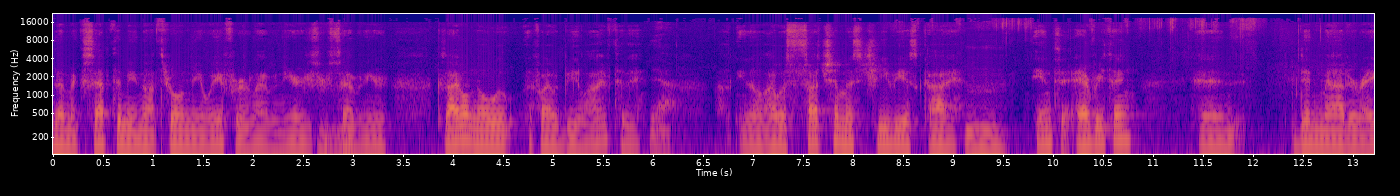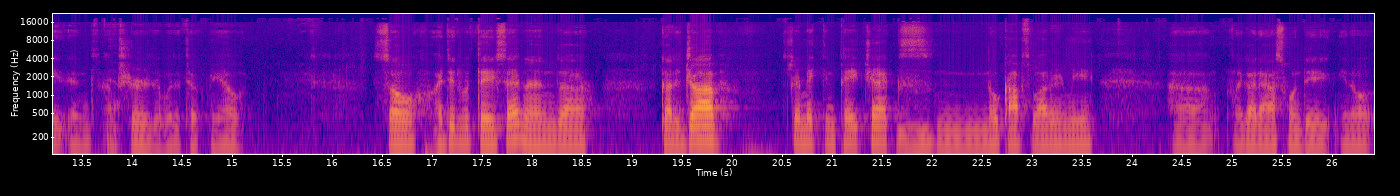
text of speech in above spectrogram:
them accepting me, not throwing me away for 11 years or Mhm. seven years, because I don't know if I would be alive today. Yeah. You know, I was such a mischievous guy Mm-hmm. into everything, and it didn't matter, right? And I'm sure that would have took me out. So I did what they said and uh, got a job. Started making paychecks. Mhm. No cops bothering me. Uh, I got asked one day. You know,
